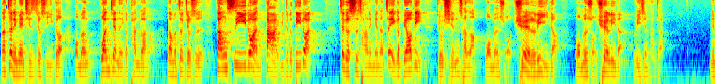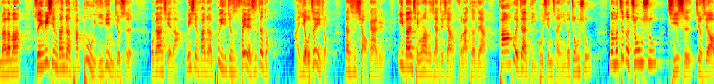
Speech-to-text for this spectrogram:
那这里面其实就是一个我们关键的一个判断了。那么这就是当 C 一段大于这个 D 段，这个市场里面的这个标的就形成了我们所确立的、我们所确立的微型反转，明白了吗？所以微型反转它不一定就是我刚刚写的微型反转，不一定就是非得是这种啊，有这一种。但是小概率，一般情况之下，就像弗莱特这样，它会在底部形成一个中枢。那么这个中枢其实就是要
